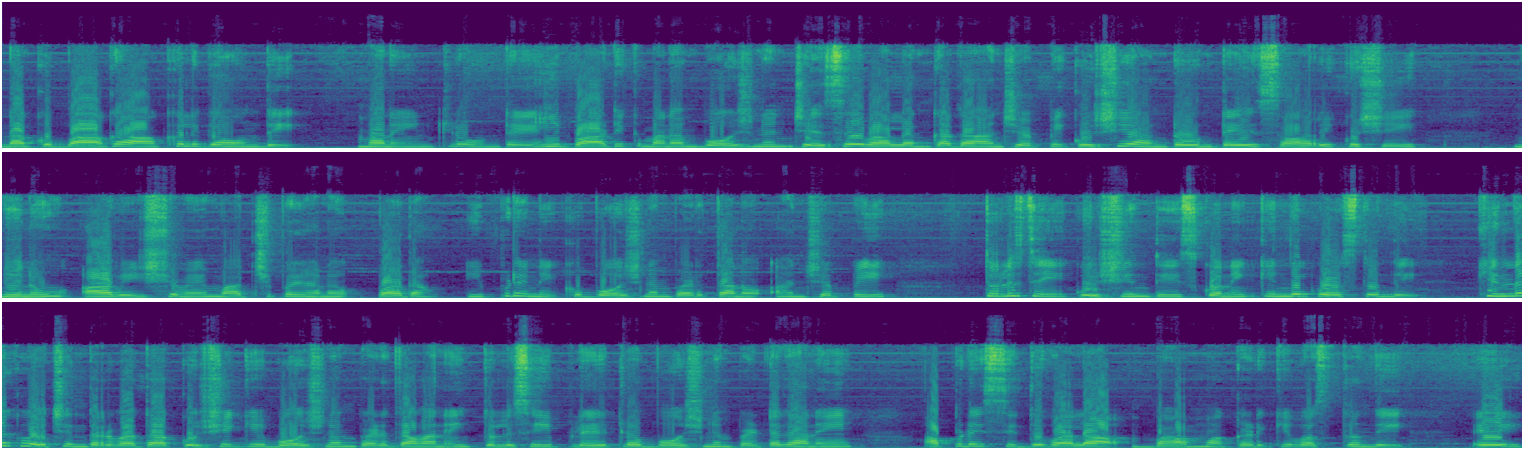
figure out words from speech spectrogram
నాకు బాగా ఆకలిగా ఉంది. మన ఇంట్లో ఉంటే ఈ పాటికి మనం భోజనం చేసేవాళ్ళం కదా అని చెప్పి ఖుషి అంటూ ఉంటే సారీ ఖుషి నేను ఆ విషయమే మర్చిపోయాను. పద ఇప్పుడే నీకు భోజనం పెడతాను అని చెప్పి తులసి ఖుషిని తీసుకొని కిందకు వస్తుంది. కిందకు వచ్చిన తర్వాత ఖుషికి భోజనం పెడదామని తులసి ప్లేట్లో భోజనం పెట్టగానే అప్పుడే సిద్ధు వాళ్ళ బామ్మ అక్కడికి వస్తుంది. ఏయ్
